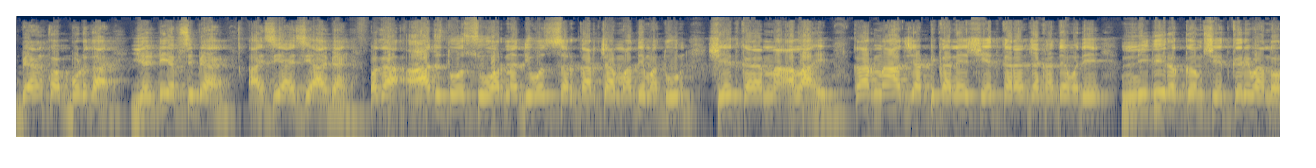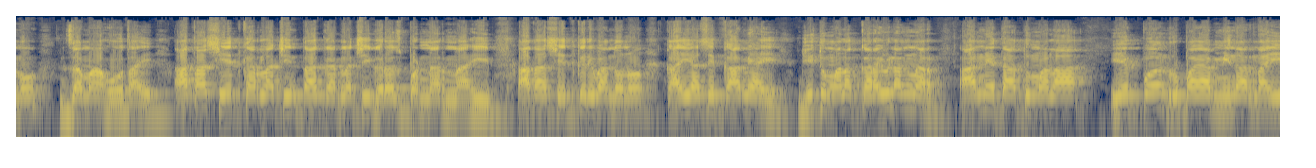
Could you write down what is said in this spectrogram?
bank of Baroda H D F C bank I C I C I bank बघा आज तो सुवर्ण दिवस सरकारच्या माध्यमातून शेतकऱ्यांना आला आहे. कारण आज या ठिकाणी शेतकऱ्यांच्या खात्यामध्ये निधी रक्कम शेतकरी बांधवांनो जमा होत आहे. आता शेतकऱ्याला चिंता करण्याची गरज पडणार नाही. आता शेतकरी बांधवांनो काही असे कामे आहे जी तुम्हाला करावी लागणार अन्यथा तुम्हाला एक पण रुपया मिळणार नाही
